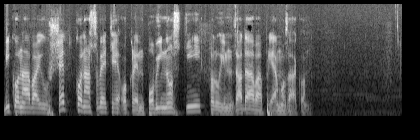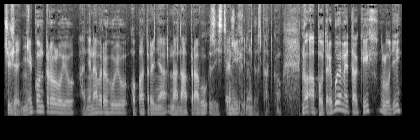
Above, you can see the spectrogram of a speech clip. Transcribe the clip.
vykonávajú všetko na svete okrem povinností, ktorú im zadáva priamo zákon. Čiže nekontrolujú a nenavrhujú opatrenia na nápravu zistených Presne. nedostatkov. No a potrebujeme takých ľudí?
